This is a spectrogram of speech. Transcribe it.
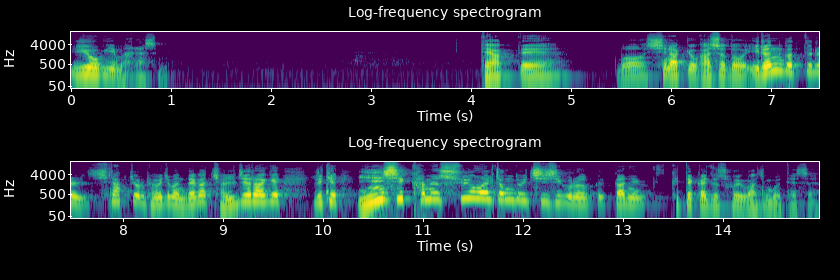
유혹이 많았습니다. 대학 때, 뭐, 신학교 가서도 이런 것들을 신학적으로 배우지만 내가 절절하게 이렇게 인식하며 수용할 정도의 지식으로 끝까지, 그때까지 소유하지 못했어요.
